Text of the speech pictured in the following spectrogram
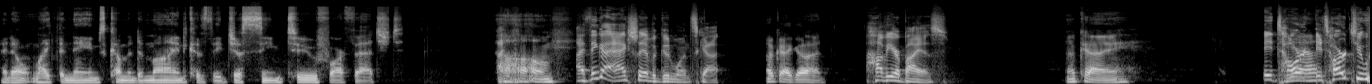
I don't like the names coming to mind because they just seem too far fetched. Um, I think I actually have a good one, Scott. okay, go ahead. Javier Baez. Okay. It's hard. Yeah. It's hard to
